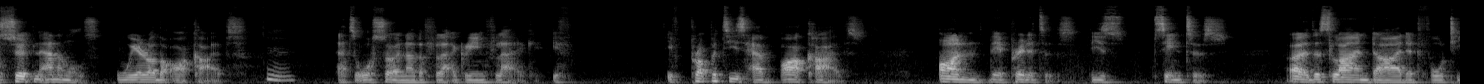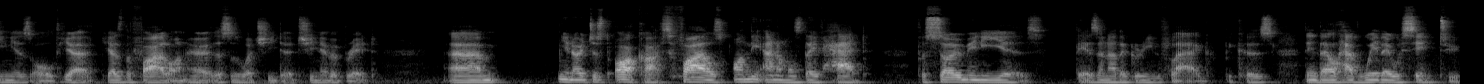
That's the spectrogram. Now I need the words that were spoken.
certain animals where are the archives. That's also another flag, green flag. If if properties have archives on their predators, these centers, oh, this lion died at 14 years old. Here, here's the file on her. This is what she did. She never bred. Um, you know, just archives, files on the animals they've had for so many years. There's another green flag because then they'll have where they were sent to,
